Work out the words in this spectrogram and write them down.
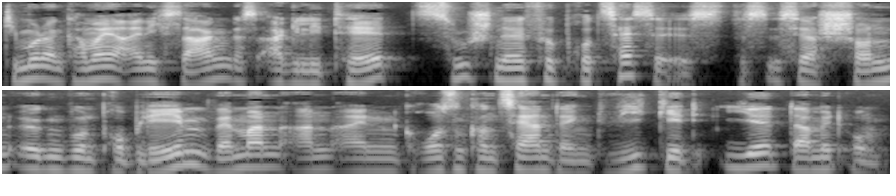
Timo, dann kann man ja eigentlich sagen, dass Agilität zu schnell für Prozesse ist. Das ist ja schon irgendwo ein Problem, wenn man an einen großen Konzern denkt. Wie geht ihr damit um?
